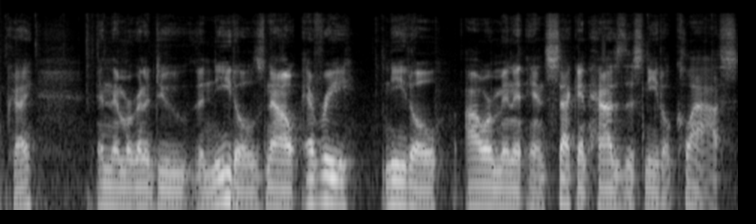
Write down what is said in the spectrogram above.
okay and then we're going to do the needles. Now every needle, hour, minute, and second has this needle class.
